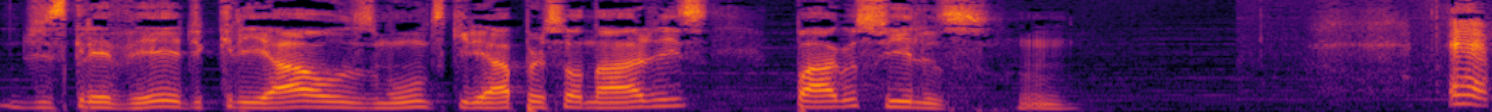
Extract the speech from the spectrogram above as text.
de escrever, de criar os mundos, criar personagens para os filhos. Hum. É,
